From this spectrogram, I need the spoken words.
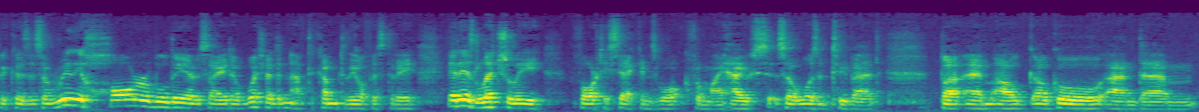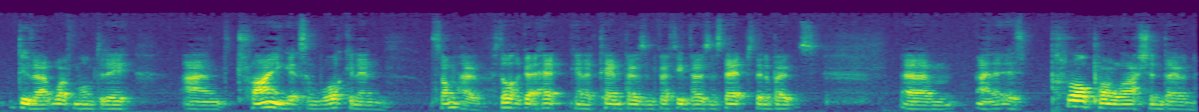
because it's a really horrible day outside. I wish I didn't have to come to the office today. It is literally 40 seconds walk from my house, so it wasn't too bad. But um, I'll I'll go and um, do that work from home today, and try and get some walking in somehow. Still, I got hit kind of 10,000, 15,000 steps thereabouts, um, and it is proper lashing down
